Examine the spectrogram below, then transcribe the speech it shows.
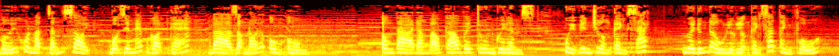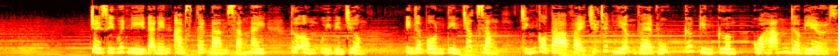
với khuôn mặt rắn giỏi, bộ diêm mép gọn ghẽ và giọng nói ồm ồm. Ông ta đang báo cáo với Tune Williams, ủy viên trưởng cảnh sát, người đứng đầu lực lượng cảnh sát thành phố. Tracy Whitney đã đến Amsterdam sáng nay, thưa ông ủy viên trưởng. Interpol tin chắc rằng chính cô ta phải chịu trách nhiệm về vụ cướp kim cương của hãng De Beers.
